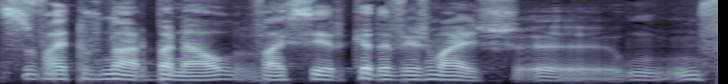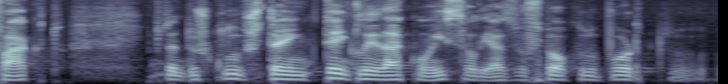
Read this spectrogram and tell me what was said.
se vai tornar banal, vai ser cada vez mais uh, um, um, facto. Portanto, os clubes têm, têm que lidar com isso. Aliás, o Futebol do Porto,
